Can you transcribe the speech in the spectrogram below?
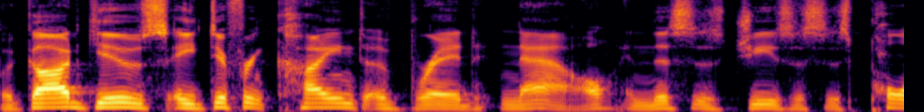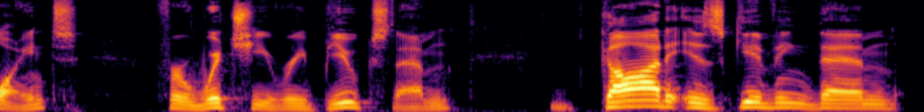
But God gives a different kind of bread now, and this is Jesus' point for which he rebukes them. God is giving them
